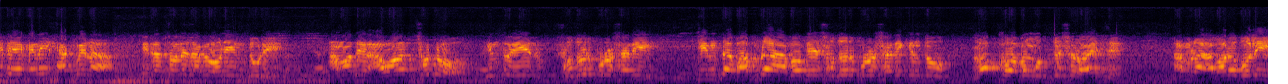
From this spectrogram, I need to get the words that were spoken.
এটা এখানেই থাকবে না। এটা চলে যাবে অনেক দূরে। আমাদের আওয়াজ ছোট, কিন্তু এর সুদূর প্রসারী চিন্তা, ভাবনা এবং এর সুদূর প্রসারী কিন্তু লক্ষ্য এবং উদ্দেশ্য রয়েছে। আমরা আবারও বলি,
